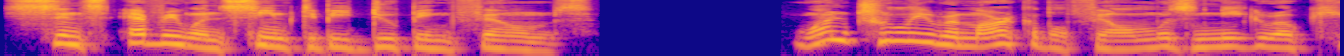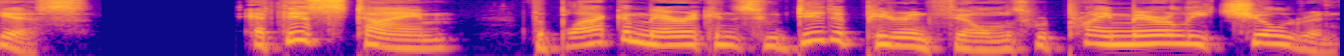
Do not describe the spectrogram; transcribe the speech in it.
since everyone seemed to be duping films. One truly remarkable film was Negro Kiss, at this time, the black Americans who did appear in films were primarily children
